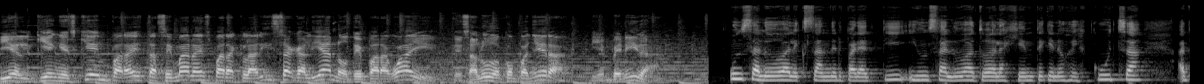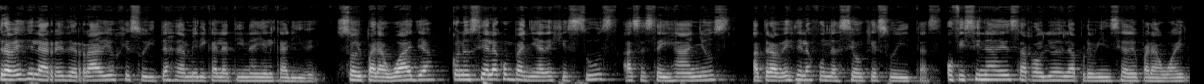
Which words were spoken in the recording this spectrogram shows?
Y el quién es quién para esta semana es para Clarisa Galeano de Paraguay. Te saludo compañera, bienvenida. Un saludo Alexander para ti y un saludo a toda la gente que nos escucha a través de la red de radios jesuitas de América Latina y el Caribe. Soy paraguaya, conocí a la Compañía de Jesús hace seis años a través de la Fundación Jesuitas, Oficina de Desarrollo de la provincia de Paraguay.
